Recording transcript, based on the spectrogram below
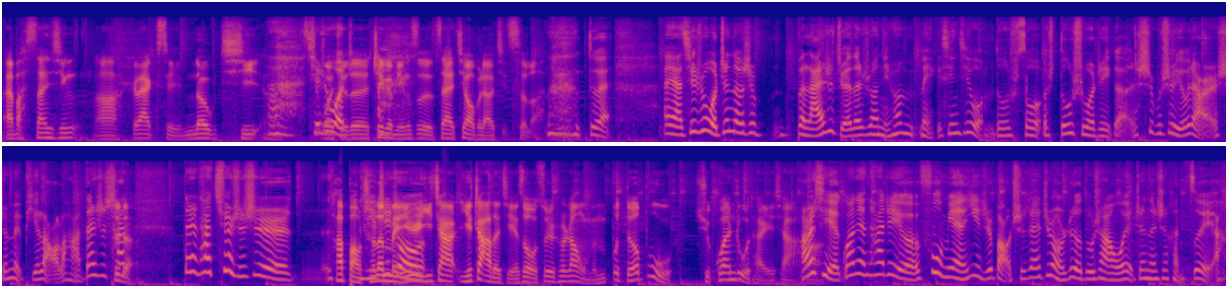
来吧，三星啊，Galaxy Note 7啊，其实我觉得这个名字再叫不了几次了。对，哎呀，其实我真的是本来是觉得说，你说每个星期我们都说都说这个，是不是有点审美疲劳了哈？但是它。但是它确实是，它保持了每日一炸一炸的节奏，所以说让我们不得不去关注它一下。而且关键它这个负面一直保持在这种热度上，我也真的是很醉啊。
